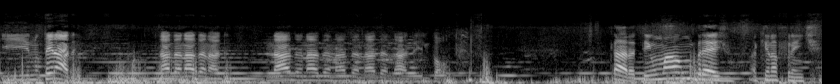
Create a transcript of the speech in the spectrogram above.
E não tem nada. Nada, nada, nada. Nada, nada, nada, nada, nada em volta. Cara, tem uma, um brejo aqui na frente.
